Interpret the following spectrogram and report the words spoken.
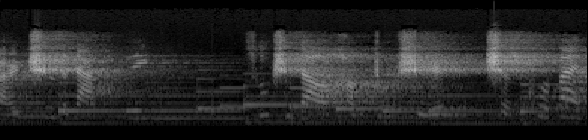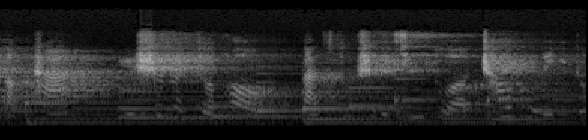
而吃了大亏。苏轼到杭州时，沈括拜访他，与世论就后，把苏轼的新作抄录了一通。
